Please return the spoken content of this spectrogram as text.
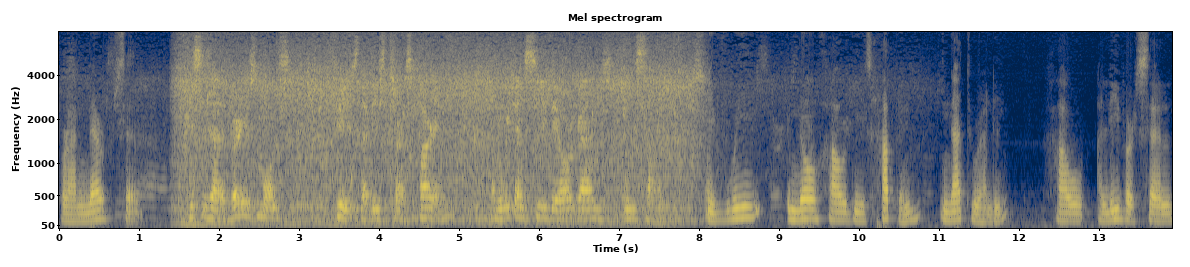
or a nerve cell. This is a very small fish that is transparent, and we can see the organs inside. So if we know how this happens naturally, how a liver cell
